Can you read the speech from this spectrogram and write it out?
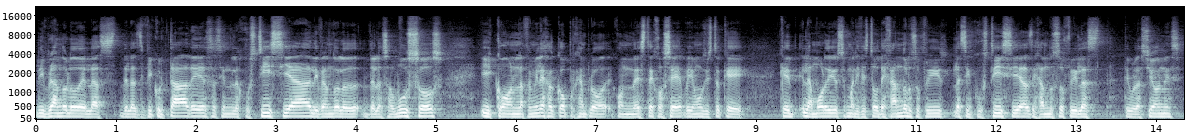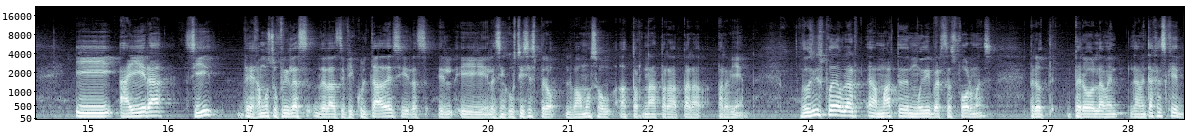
librándolo de las, de las dificultades, haciéndole justicia, librándolo de los abusos. Y con la familia de Jacob, por ejemplo, con este José, habíamos visto que, que el amor de Dios se manifestó dejándolo sufrir las injusticias, dejando sufrir las tribulaciones. Y ahí era, sí, dejamos sufrir las, de las dificultades y las, y, y las injusticias, pero lo vamos a, a tornar para, para, para bien. Entonces Dios puede hablar, amarte de muy diversas formas, pero, pero la, ventaja es que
